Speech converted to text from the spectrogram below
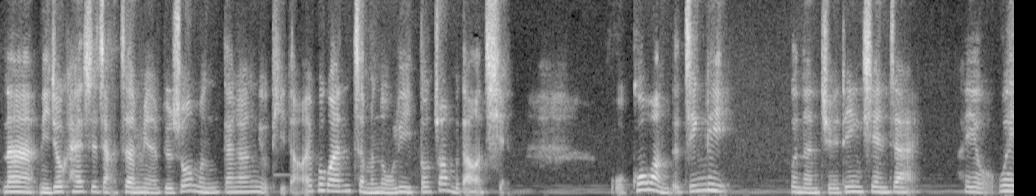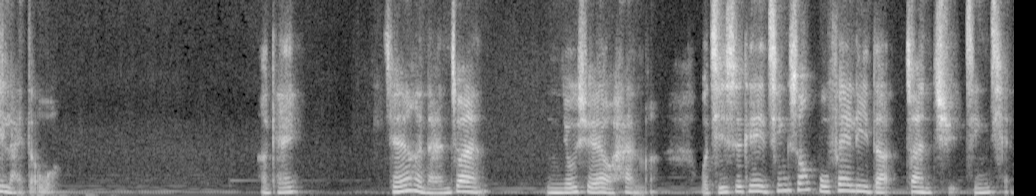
那你就开始讲正面，比如说我们刚刚有提到，哎，不管怎么努力都赚不到钱，我过往的经历不能决定现在还有未来的我。OK，钱很难赚，嗯，有血有汗嘛，我其实可以轻松不费力的赚取金钱，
